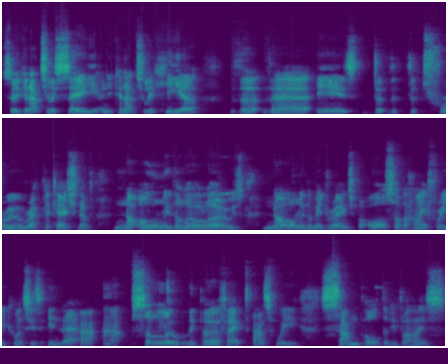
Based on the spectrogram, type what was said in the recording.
So you can actually see and you can actually hear that there is the, the, the, true replication of not only the low lows, not only the mid range, but also the high frequencies in there are absolutely perfect as we sample the device.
